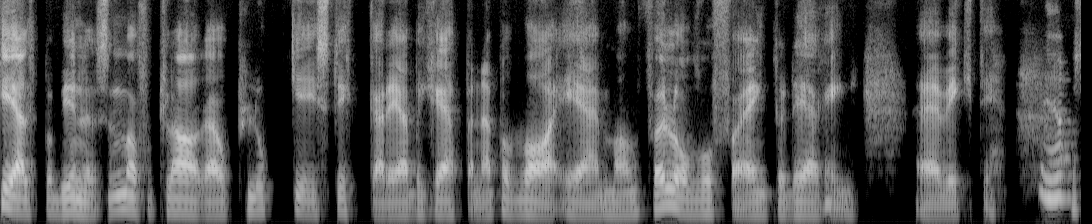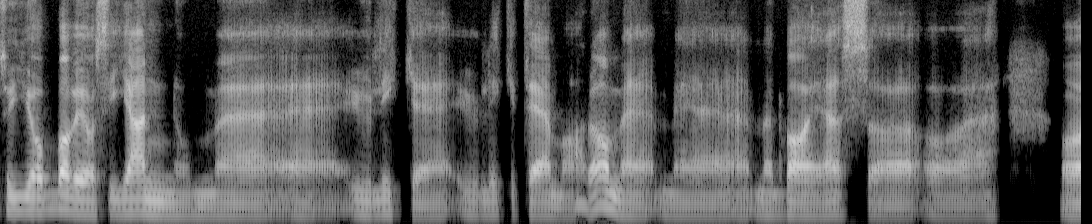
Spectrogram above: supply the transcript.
helt på begynnelsen med å forklare og plukke i stykker de begrepene på hva er mangfold, og hvorfor er inkludering eh, viktig. Ja. Og så jobber vi oss igjennom uh, ulike, ulike, temaer da, med, med, med bias og, og, og,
